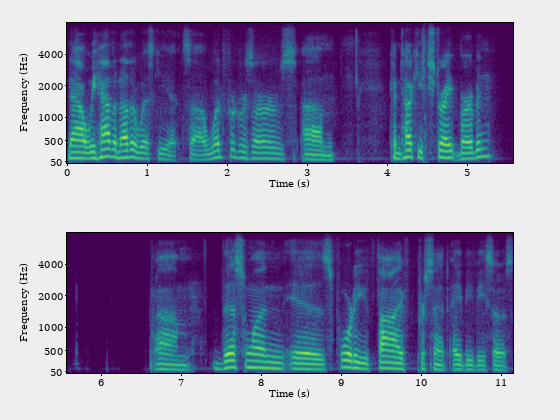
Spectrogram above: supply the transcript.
Now we have another whiskey. It's uh, Woodford Reserve's um, Kentucky Straight Bourbon. Um, this one is 45% ABV, so it's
